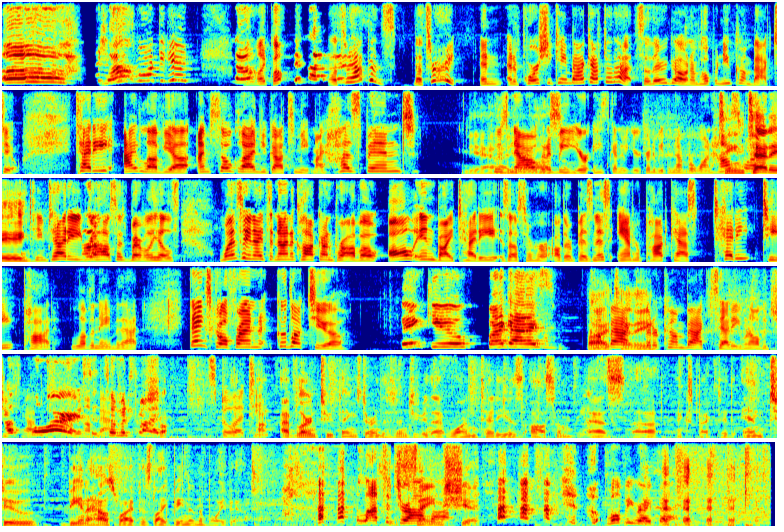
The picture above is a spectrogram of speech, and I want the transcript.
Oh, She wow. just walked again. No, I'm like, well, that's what happens. That's right. And and of course she came back after that. So there you go. And I'm hoping you come back too. Teddi, I love you. I'm so glad you got to meet my husband, Yeah. who's now going to be your. He's going to. You're going to be the number one housewife. Team Teddi. Team Teddi. Real Housewives Beverly Hills. Wednesday nights at nine o'clock on Bravo. All in by Teddi is also her other business and her podcast, Teddi Tea Pod. Love the name of that. Thanks, girlfriend. Good luck to you. Thank you. Bye, guys. Bye, come back. Teddi. You better come back, Teddi, when all the juice Of happens. course, Come it's back. so much fun. So- Spill that tea. I've learned two things during this interview. That one, Teddi is awesome as uh, expected, and two, being a housewife is like being in a boy band. Lots of drama. Same shit. We'll be right back.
